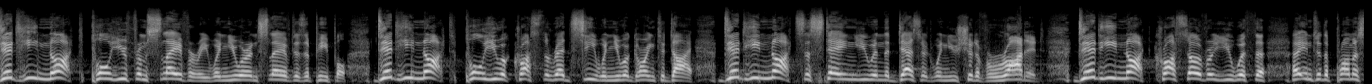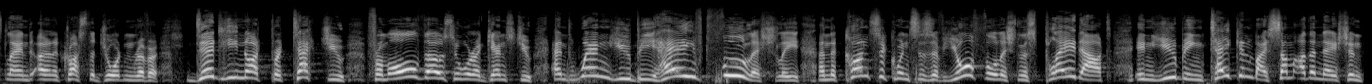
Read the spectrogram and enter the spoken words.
Did he not pull you from slavery when you were enslaved as a people? Did he not pull you across the Red Sea when you were going to die? Did he not sustain you in the desert when you should have rotted? Did he not cross over you with the, uh, into the promised land and across the Jordan River? Did he not protect you from all those who were against you? And when you behaved foolishly and the consequences of your foolishness played out in you being taken by some other nation,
